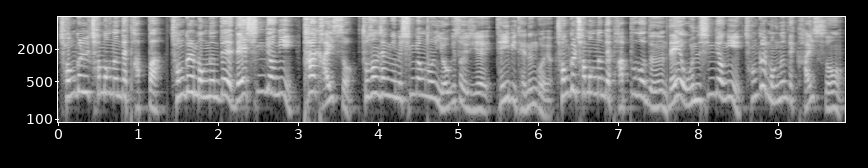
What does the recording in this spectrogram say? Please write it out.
정글 쳐먹는데 바빠. 정글 먹는데 내 신경이 다 가 있어. 조 선생님의 신경론이 여기서 이제 대입이 되는 거예요. 정글 쳐먹는데 바쁘거든. 내 온 신경이 정글 먹는데 가 있어.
